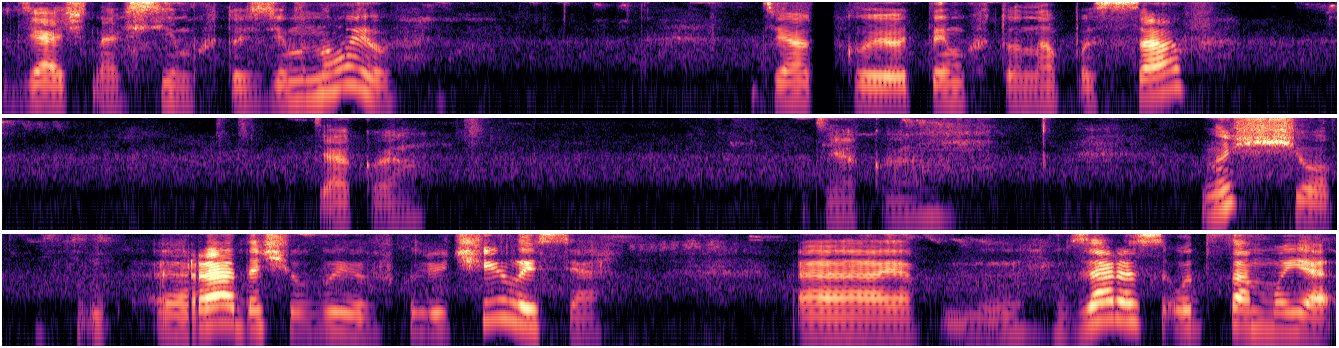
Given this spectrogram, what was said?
Вдячна всім, хто зі мною. Дякую тим, хто написав. Дякую. Дякую. Ну що, рада, що ви включилися. Е, Зараз от там моя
